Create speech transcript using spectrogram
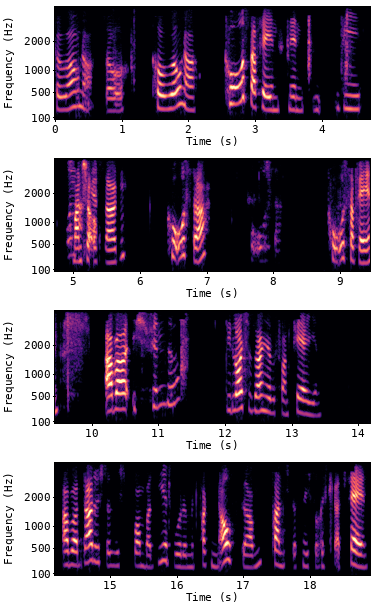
Corona. So, Corona. Co-Osterferien nennen, wie Und manche auch sagen. Co-Oster. für Ostern. Co-Osterferien. Aber ich finde, die Leute sagen ja, das waren Ferien. Aber dadurch, dass ich bombardiert wurde mit fucking Aufgaben, fand ich das nicht so richtig als Ferien.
